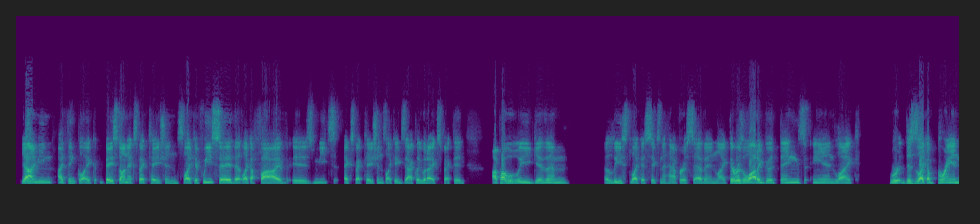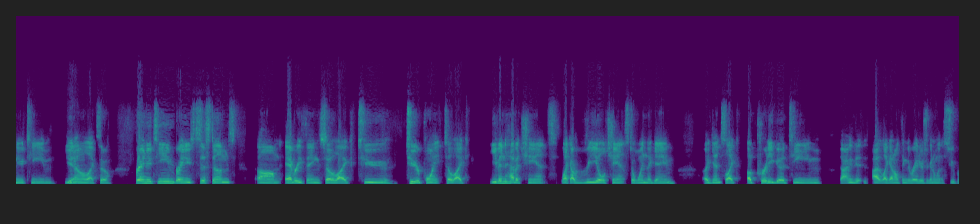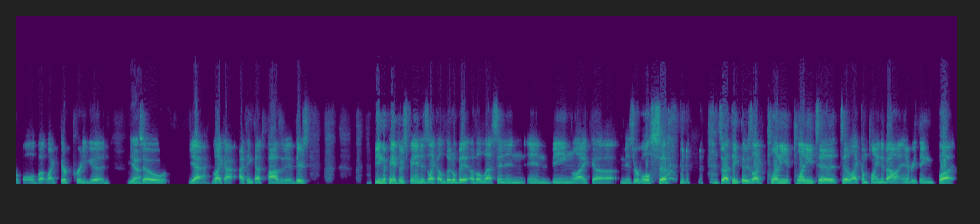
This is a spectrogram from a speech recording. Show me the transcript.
Yeah, I mean, I think like based on expectations, like if we say that like a five is meets expectations, like exactly what I expected, I'll probably give them at least like a six and a half or a seven. Like there was a lot of good things, and like we're this is like a brand new team, you Yeah. know, like so brand new team, brand new systems, um, everything. So like to to your point, to like even have a chance, like a real chance to win the game against like a pretty good team. I mean, I like I don't think the Raiders are going to win the Super Bowl, but like they're pretty good. Yeah. So yeah, like I, I think that's positive. There's being a Panthers fan is like a little bit of a lesson in in being like uh miserable. So so I think there's like plenty plenty to to like complain about and everything, but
